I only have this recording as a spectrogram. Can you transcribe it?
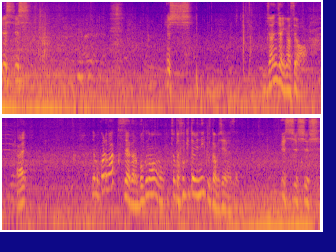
よしよし。よし。じゃんじゃんいきますよ。はい。でもこれワックスやから僕の方もちょっと拭き取りにくいかもしれないですね。よしよしよし。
